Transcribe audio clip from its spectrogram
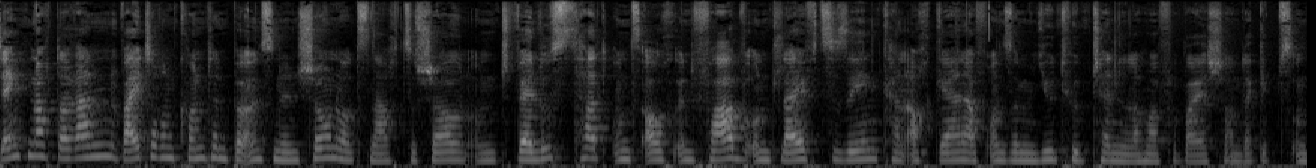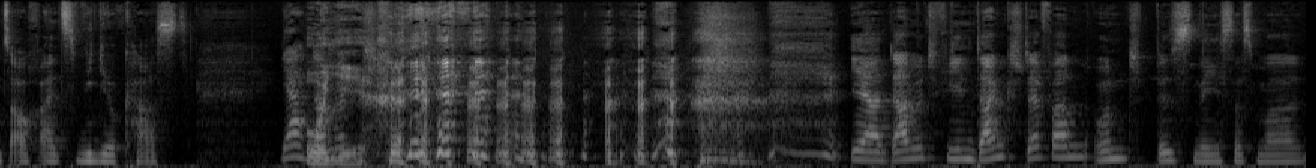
Denkt noch daran, weiteren Content bei uns in den Show Notes nachzuschauen. Und wer Lust hat, uns auch in Farbe und live zu sehen, kann auch gerne auf unserem YouTube-Channel nochmal vorbeischauen. Da gibt es uns auch als Videocast. Ja, oh je. ja, damit vielen Dank, Stefan, und bis nächstes Mal.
